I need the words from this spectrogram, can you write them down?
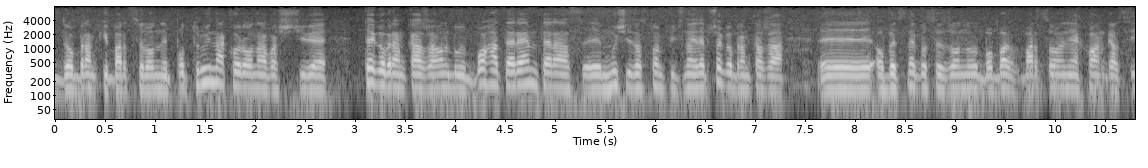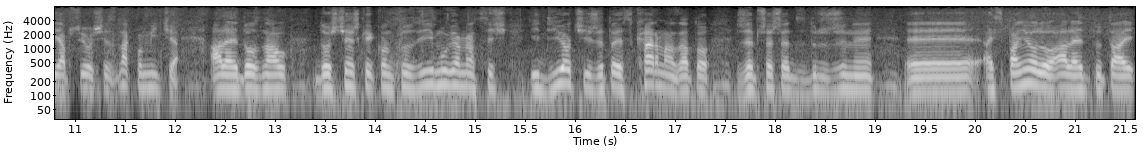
do bramki Barcelony, potrójna korona właściwie tego bramkarza. On był bohaterem, teraz e, musi zastąpić najlepszego bramkarza obecnego sezonu, bo w Barcelonie Juan Garcia przyjął się znakomicie, ale doznał dość ciężkiej kontuzji. Mówią jacyś idioci, że to jest karma za to, że przeszedł z drużyny e, Espaniolu, ale tutaj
